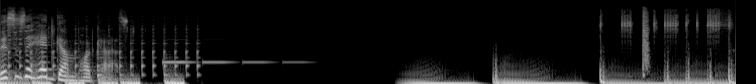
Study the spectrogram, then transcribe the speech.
This is a headgum podcast.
